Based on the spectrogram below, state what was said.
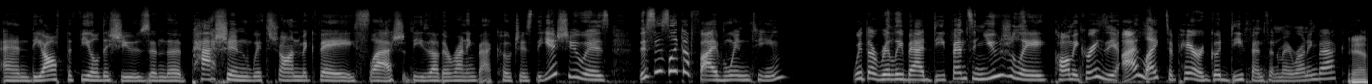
and the off the field issues and the passion with Sean McVay slash these other running back coaches. The issue is this is like a five win team with a really bad defense. And usually, call me crazy, I like to pair a good defense in my running back. Yeah.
